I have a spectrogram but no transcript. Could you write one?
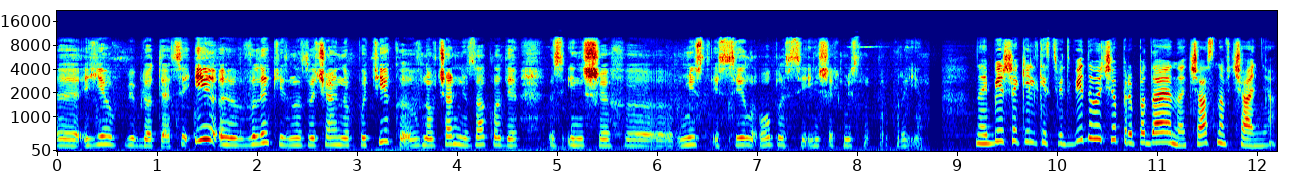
е, є в бібліотеці. І е, великий надзвичайно потік в навчальні заклади з інших е, міст і сіл області, інших міст України. Найбільша кількість відвідувачів припадає на час навчання,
